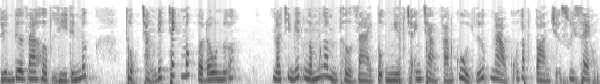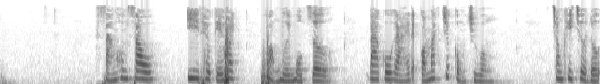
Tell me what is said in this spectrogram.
Xuyến đưa ra hợp lý đến mức Thục chẳng biết trách móc vào đâu nữa. Nó chỉ biết ngấm ngầm thở dài tội nghiệp cho anh chàng phán củi lúc nào cũng gặp toàn chuyện xui xẻo. Sáng hôm sau, y theo kế hoạch, khoảng 11 giờ, ba cô gái đã có mặt trước cổng trường. Trong khi chờ đợi,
